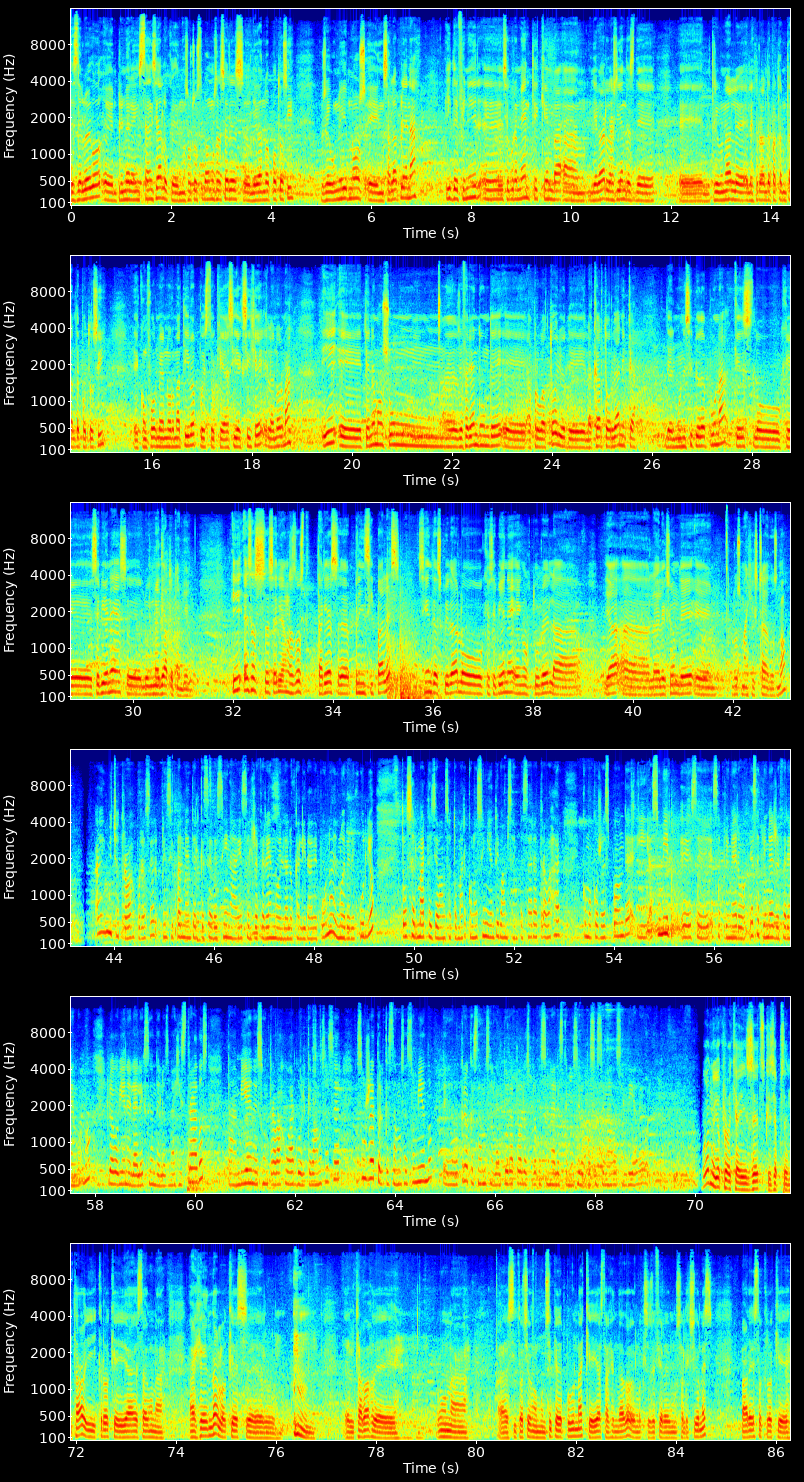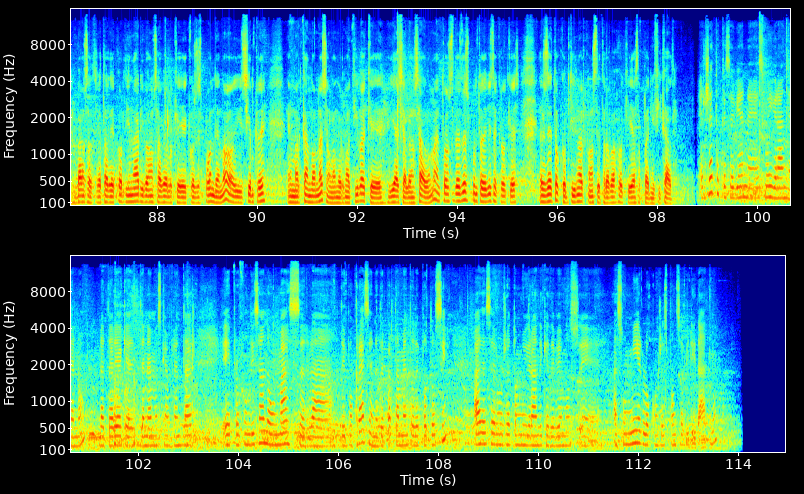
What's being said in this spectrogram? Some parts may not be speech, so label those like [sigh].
desde luego, en primera instancia, lo que nosotros vamos a hacer es, llegando a Potosí, reunirnos en sala plena y definir seguramente quién va a llevar las riendas del Tribunal Electoral Departamental de Potosí conforme a normativa, puesto que así exige la norma. Y eh, tenemos un eh, referéndum de eh, aprobatorio de la Carta Orgánica del municipio de Puna, que es lo que se viene, es lo inmediato también. Y esas serían las dos tareas principales, sin descuidar lo que se viene en octubre, la, ya la elección de los magistrados, ¿no? Hay mucho trabajo por hacer, principalmente el que se avecina es el referendo en la localidad de Puna, el 9 de julio. Entonces el martes ya vamos a tomar conocimiento y vamos a empezar a trabajar como corresponde y asumir ese, primero, ese primer referendo. ¿no? Luego viene la elección de los magistrados, también es un trabajo arduo el que vamos a hacer, es un reto el que estamos asumiendo, pero creo que estamos a la altura todos los profesionales que hemos sido posicionados el día de hoy. Bueno, yo creo que hay retos que se han presentado y creo que ya está una agenda, lo que es el, [clears throat] trabajo de una situación en el municipio de Puna que ya está agendado en lo que se refiere a unas elecciones. Para esto creo que vamos a tratar de coordinar y vamos a ver lo que corresponde, ¿no? Y siempre enmarcándonos en la normativa que ya se ha lanzado, ¿no? Entonces, desde ese punto de vista creo que es el reto continuar con este trabajo que ya está planificado. El reto que se viene es muy grande, ¿no? La tarea que tenemos que enfrentar, eh, profundizando aún más la democracia en el departamento de Potosí, ha de ser un reto muy grande que debemos eh, asumirlo con responsabilidad, ¿no?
